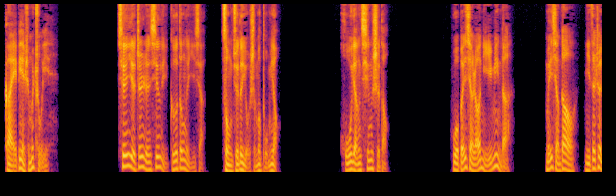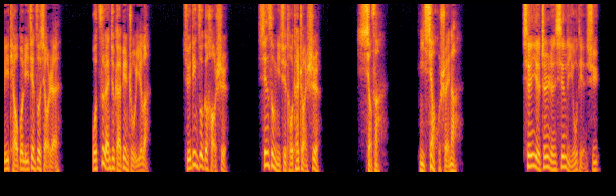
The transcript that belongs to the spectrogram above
改变什么主意？”千叶真人心里咯噔了一下，总觉得有什么不妙。胡杨轻视道：“我本想饶你一命的，没想到你在这里挑拨离间，做小人。”我自然就改变主意了，决定做个好事，先送你去投胎转世。小子，你吓唬谁呢？千叶真人心里有点虚，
